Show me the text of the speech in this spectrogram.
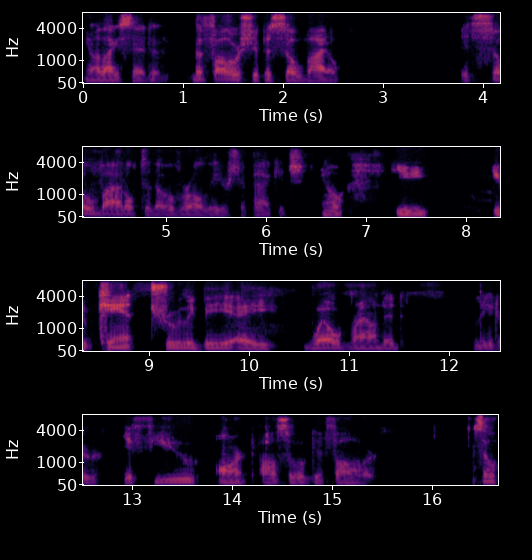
You know, like I said, but followership is so vital. It's so vital to the overall leadership package. You know, you you can't truly be a well-rounded leader if you aren't also a good follower. So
